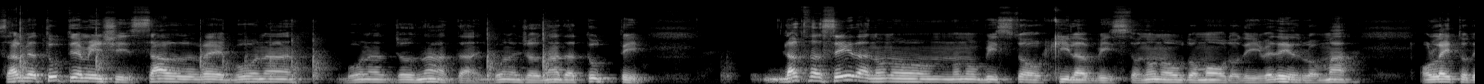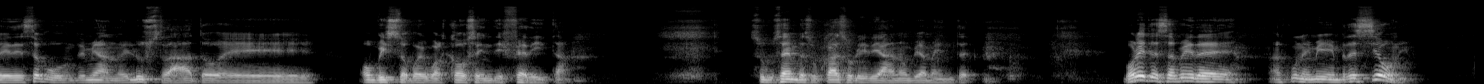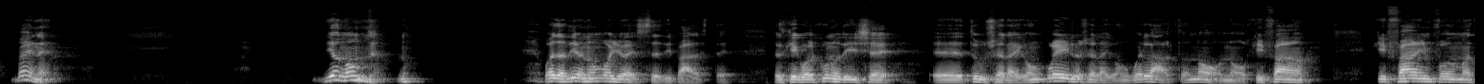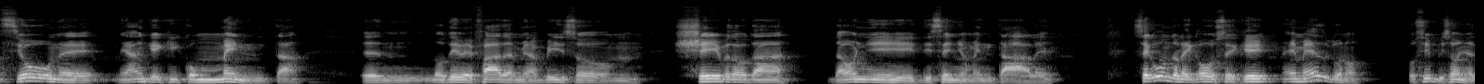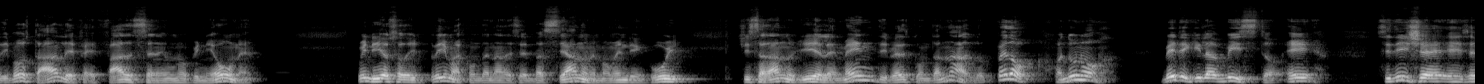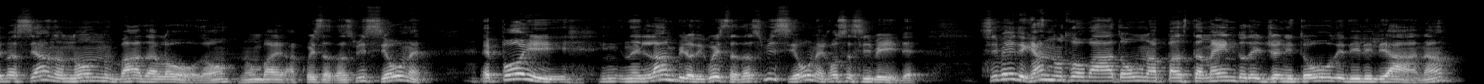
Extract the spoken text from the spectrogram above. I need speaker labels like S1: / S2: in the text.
S1: Salve a tutti amici, salve, buona, buona giornata, buona giornata a tutti. L'altra sera non ho, non ho visto chi l'ha visto, non ho avuto modo di vederlo, ma ho letto dei resoconti, mi hanno illustrato e ho visto poi qualcosa in differita. Su, sempre sul caso Liliano, ovviamente. Volete sapere alcune mie impressioni? Bene, io non, no, guarda, io non voglio essere di parte, perché qualcuno dice eh, tu ce l'hai con quello, ce l'hai con quell'altro. No, no, chi fa, chi fa informazione e anche chi commenta eh, lo deve fare, a mio avviso, scevro da, da ogni disegno mentale. Secondo le cose che emergono, così bisogna riportarle e farsene un'opinione. Quindi io sarò il primo a condannare Sebastiano nel momento in cui ci saranno gli elementi per condannarlo, però quando uno vede chi l'ha visto e si dice eh, Sebastiano non va da loro, non va a questa trasmissione e poi nell'ambito di questa trasmissione cosa si vede? Si vede che hanno trovato un appartamento dei genitori di Liliana,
